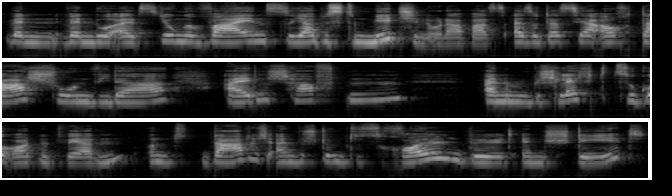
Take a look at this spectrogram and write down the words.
wenn, wenn du als Junge weinst, so, ja, bist du ein Mädchen oder was? Also, dass ja auch da schon wieder Eigenschaften einem Geschlecht zugeordnet werden und dadurch ein bestimmtes Rollenbild entsteht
